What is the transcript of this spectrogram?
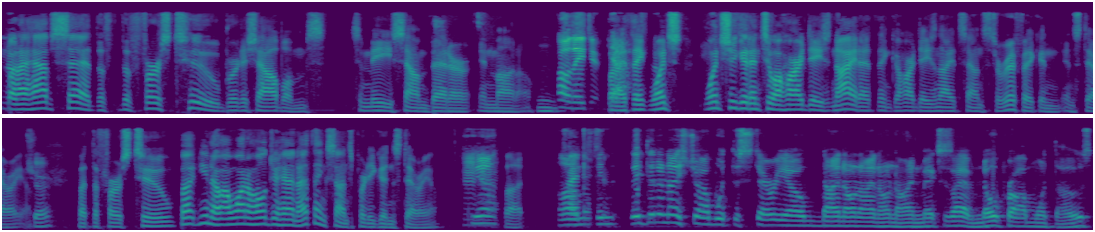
But I have said the the first two British albums to me sound better in mono. oh, they do. But I think once once you get into a Hard Day's Night, I think a Hard Day's Night sounds terrific in, in stereo. Sure. But the first two, but you know, I want to hold your hand. I think sounds pretty good in stereo. Mhm. Yeah. But Um, I I mean, they did a nice job with the stereo 90909 mixes. I have no problem with those.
